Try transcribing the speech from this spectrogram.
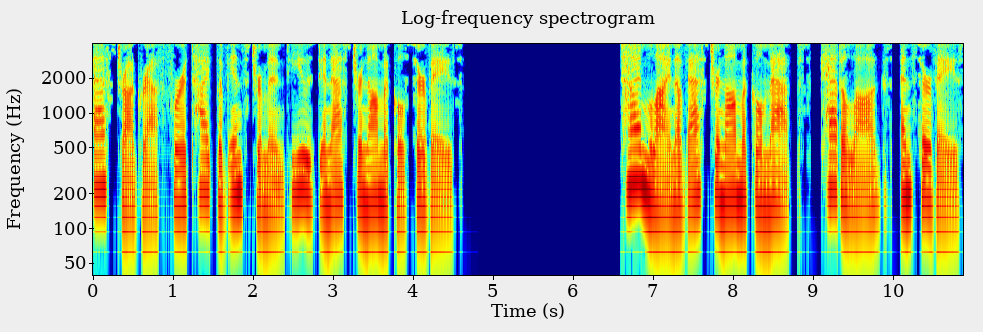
Astrograph for a type of instrument used in astronomical surveys. Timeline of astronomical maps, catalogues, and surveys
